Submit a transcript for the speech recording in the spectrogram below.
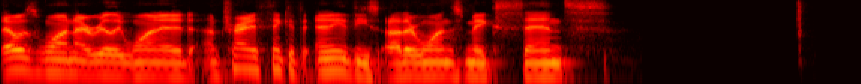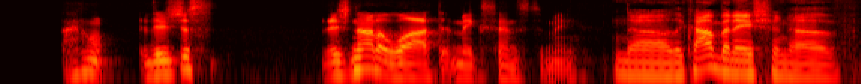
that was one I really wanted. I'm trying to think if any of these other ones make sense. I don't. There's just there's not a lot that makes sense to me. No, the combination of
